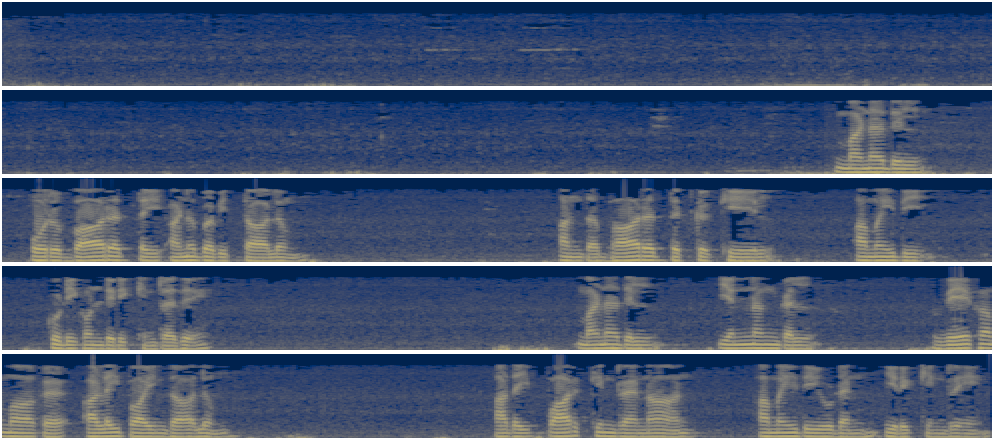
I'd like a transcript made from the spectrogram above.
மனதில் ஒரு பாரத்தை அனுபவித்தாலும் அந்த பாரத்திற்கு கீழ் அமைதி குடிகொண்டிருக்கின்றது. மனதில் எண்ணங்கள் வேகமாக அலைபாய்ந்தாலும் அதை பார்க்கின்ற நான் அமைதியுடன் இருக்கின்றேன்.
